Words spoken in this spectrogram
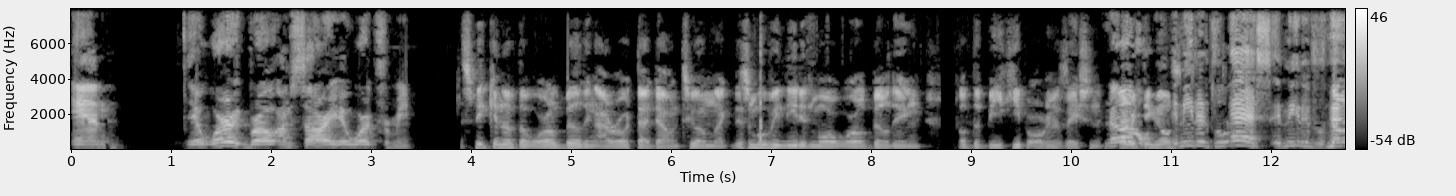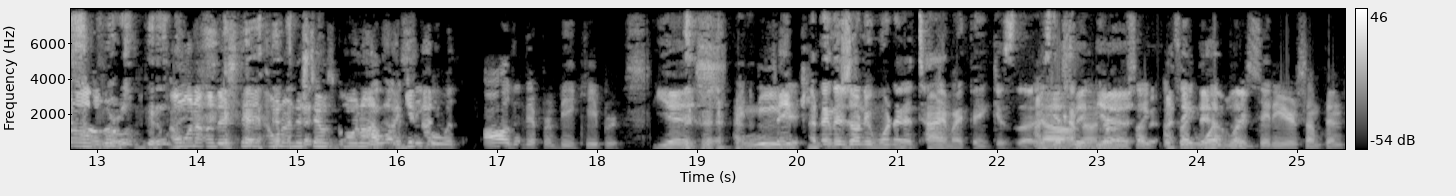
And it worked bro. I'm sorry. It worked for me. Speaking of the world building, I wrote that down too. I'm like, this movie needed more world building of the beekeeper organization. no Everything else, it needed less it needed less No, bro. I want to understand. I want to understand what's going on. I want a get- sequel with all the different beekeepers. yes, I need Thank it. you. I think there's only one at a time. I think is the. I is guess No, they- no, no. yeah, It's like I it's think like they one per like- city or something.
